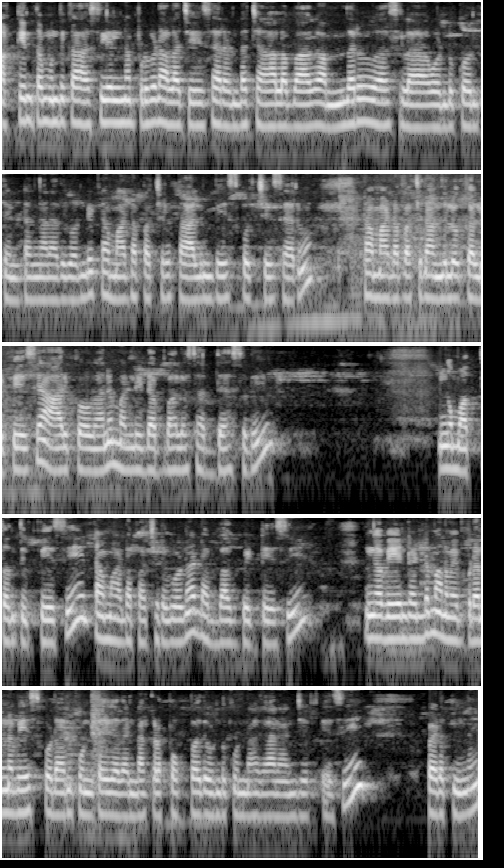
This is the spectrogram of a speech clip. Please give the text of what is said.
అక్క ఇంత ముందు కాశీ వెళ్ళినప్పుడు కూడా అలా చేశారంట. చాలా బాగా అందరూ అసలు వండుకొని తింటాం కానీ అదిగోండి టమాటా పచ్చడి తాలింపు వేసుకొచ్చేసారు. టమాటా పచ్చడి అందులో కలిపేసి ఆరిపోగానే మళ్ళీ డబ్బాలో సర్దేస్తుంది. ఇంకా మొత్తం తిప్పేసి టమాటా పచ్చడి కూడా డబ్బాకి పెట్టేసి ఇంకా అవి ఏంటంటే మనం ఎప్పుడన్నా వేసుకోవడానికి ఉంటాయి కదండి అక్కడ పప్పు అది వండుకున్నా కానీ అని చెప్పేసి పెడుతుంది.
